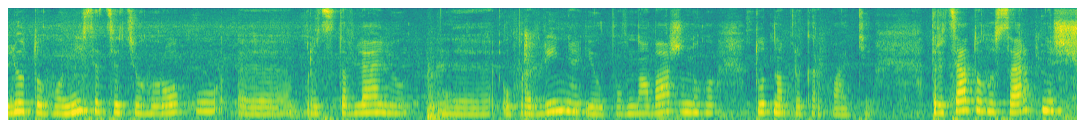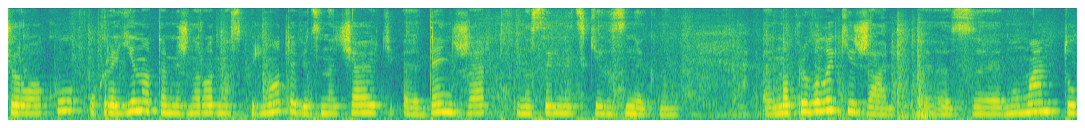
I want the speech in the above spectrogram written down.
лютого місяця цього року е, представляю е, управління і уповноваженого тут на Прикарпатті. 30 серпня щороку Україна та міжнародна спільнота відзначають е, День жертв насильницьких зникнень. На превеликий жаль, з моменту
